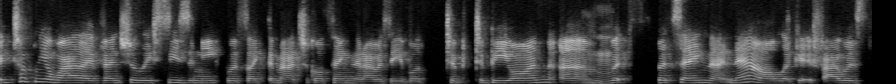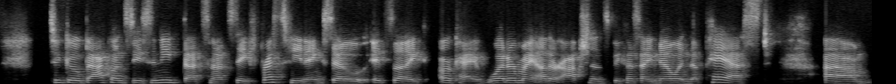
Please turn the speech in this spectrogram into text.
it took me a while I eventually seasonique was like the magical thing that i was able to to be on um, Mhm. but but saying that now like if i was to go back on seasonique that's not safe breastfeeding. So it's like okay what are my other options? Because i know in the past um,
